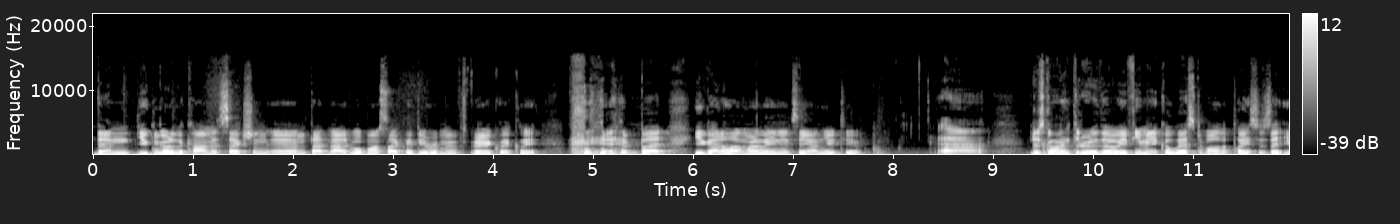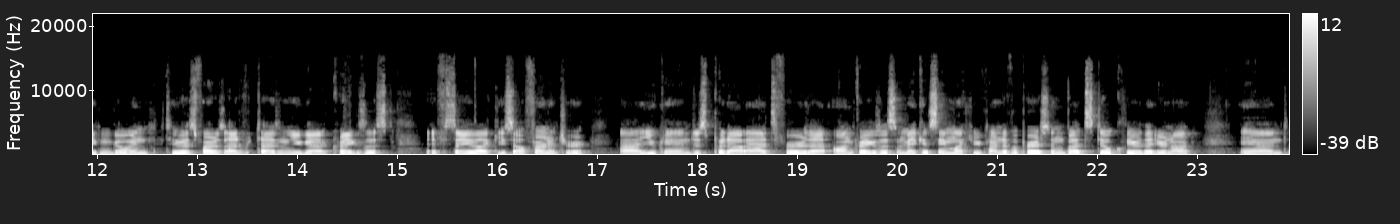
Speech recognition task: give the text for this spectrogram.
then you can go to the comments section and that ad will most likely be removed very quickly. but you got a lot more leniency on YouTube. Uh, just going through though, if you make a list of all the places that you can go into as far as advertising, you got Craigslist. If say like you sell furniture, uh, you can just put out ads for that on Craigslist and make it seem like you're kind of a person, but still clear that you're not. And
